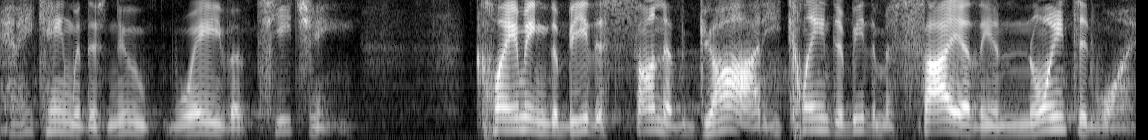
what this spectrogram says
Man, he came with this new wave of teaching, claiming to be the Son of God. He claimed to be the Messiah, the anointed one.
